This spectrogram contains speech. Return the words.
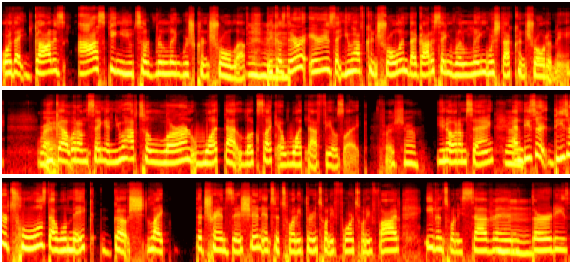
or that God is asking you to relinquish control of. Mm-hmm. Because there are areas that you have control in that God is saying relinquish that control to me. right. You get what I'm saying? And you have to learn what that looks like and what that feels like. for sure. You know what I'm saying? Yeah. And these are these are tools that will make go sh- like the transition into 23, 24, 25, even 27, Mhm. 30s,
